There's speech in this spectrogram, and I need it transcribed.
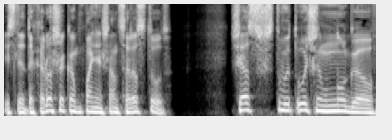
Если это хорошая компания, шансы растут. Сейчас существует очень много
